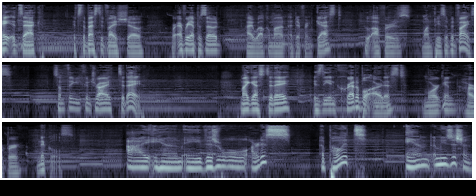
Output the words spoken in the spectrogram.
Hey, it's Zak. It's the best advice show where every episode I welcome on a different guest who offers one piece of advice, something you can try today. My guest today is the incredible artist Morgan Harper Nichols. I am a visual artist, a poet, and a musician.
